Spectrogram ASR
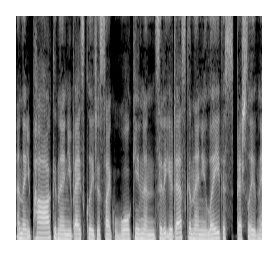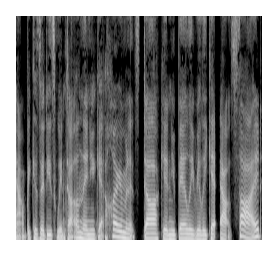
and then you park and then you basically just like walk in and sit at your desk and then you leave, especially now because it is winter. And then you get home and it's dark and you barely really get outside,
